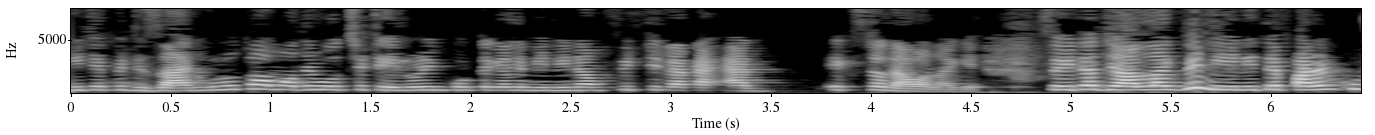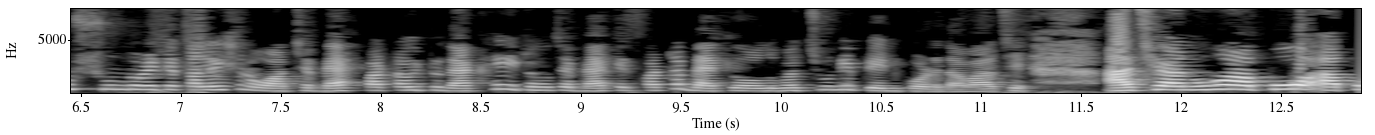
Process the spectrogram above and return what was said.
এই টাইপের ডিজাইনগুলো তো আমাদের হচ্ছে টেলরিং করতে গেলে মিনিমাম ফিফটি টাকা এক্সট্রা দেওয়া লাগে। তো এটা যা লাগবে নিয়ে নিতে পারেন। খুব সুন্দর একটা কালেকশন ও আছে। ব্যাক পার্টটাও একটু দেখাই। এটা হচ্ছে ব্যাকের পার্টটা ব্যাকে অল ওভার চুনি প্রিন্ট করে দেওয়া আছে। আচ্ছা নুহা আপু আপু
